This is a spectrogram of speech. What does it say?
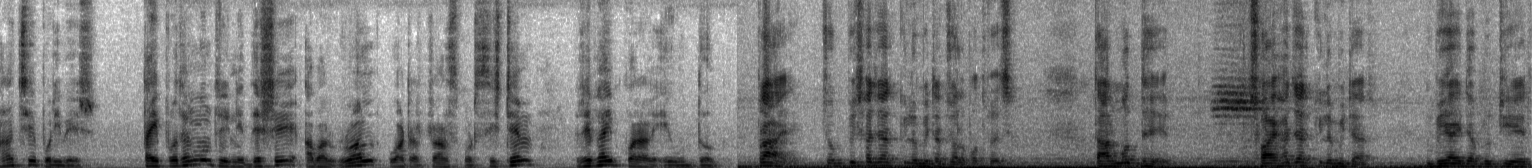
হারাচ্ছে পরিবেশ। তাই প্রধানমন্ত্রীর নির্দেশে আবার rural water transport system revive করার এই উদ্যোগ। প্রায় চব্বিশ হাজার কিলোমিটার জলপথ রয়েছে। তার মধ্যে ছয় হাজার কিলোমিটার বিআইডব্লিউটি এর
